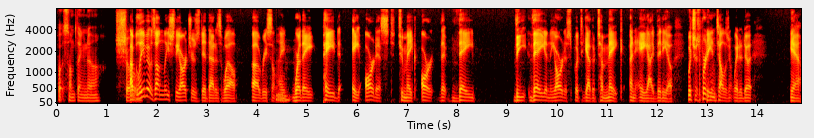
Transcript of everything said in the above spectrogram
put something to show? I believe it was Unleash the Archers did that as well uh, recently, Mm-hmm. where they paid a artist to make art that they, the they and the artist put together to make an AI video, which was a pretty Mhm. intelligent way to do it. Yeah.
